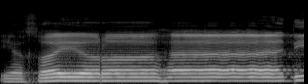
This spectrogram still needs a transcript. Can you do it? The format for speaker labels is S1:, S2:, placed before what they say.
S1: يا خير هادي.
